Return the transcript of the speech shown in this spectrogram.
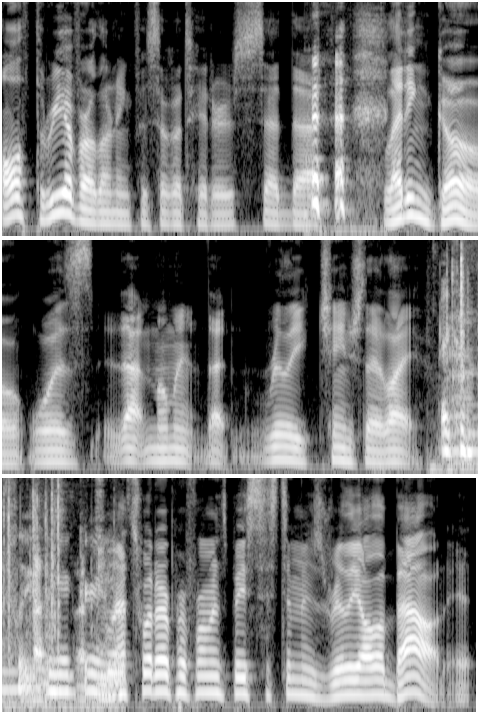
All three of our learning facilitators said that letting go was that moment that really changed their life. I completely agree. And that's what our performance based system is really all about it,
